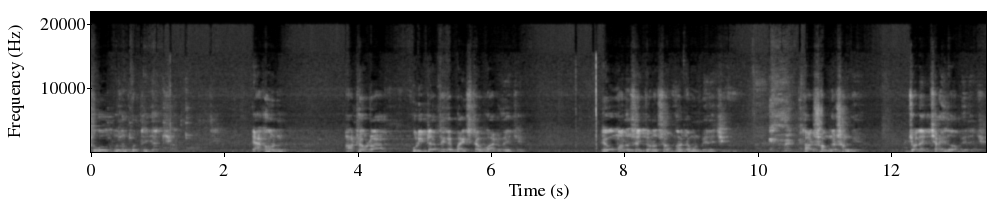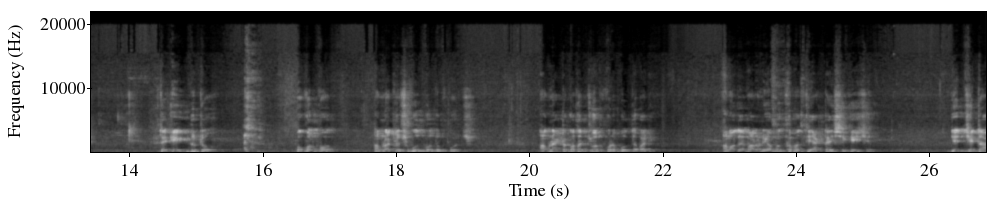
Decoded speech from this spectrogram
শুভ উদ্বোধন করতে যাচ্ছি। এখন আঠেরোটা, কুড়িটা থেকে বাইশটা ওয়ার্ড হয়েছে এবং মানুষের জনসংখ্যাও যেমন বেড়েছে, তার সঙ্গে সঙ্গে জলের চাহিদাও বেড়েছে। তো এই দুটো প্রকল্প আমরা একটু উদ্বোধন করছি। আমরা একটা কথা জোর করে বলতে পারি, আমাদের মাননীয় মুখ্যমন্ত্রী একটাই শিখিয়েছেন যে যেটা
